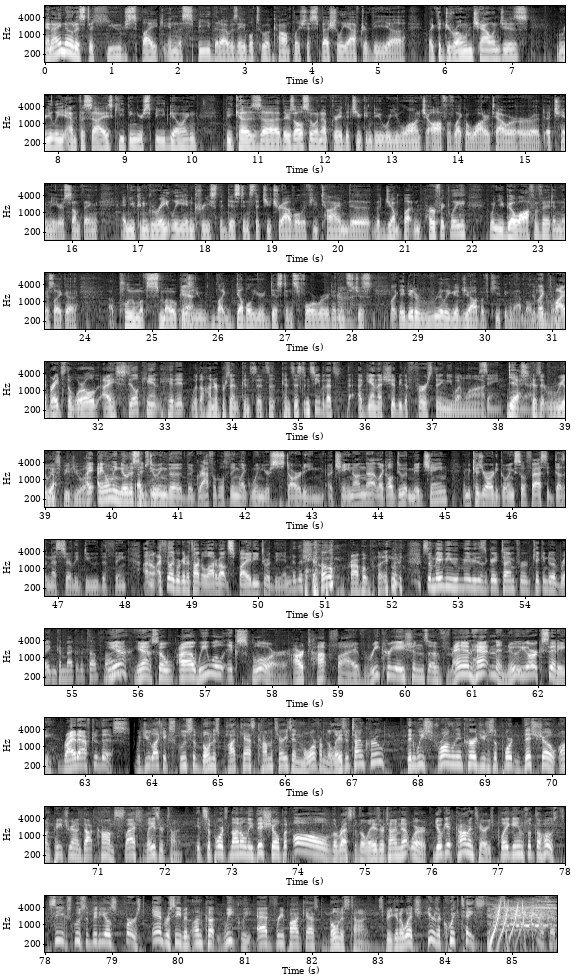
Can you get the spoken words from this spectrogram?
And I noticed a huge spike in the speed that I was able to accomplish, especially after the uh, like the drone challenges really emphasize keeping your speed going. Because uh, there's also an upgrade that you can do where you launch off of like a water tower or a, a chimney or something, and you can greatly increase the distance that you travel if you time the the jump button perfectly when you go off of it. And there's like a a plume of smoke as you like double your distance forward, and it's just Like- they did a really good job of keeping that It momentum. like vibrates the world. I still can't hit it with 100% consist- consistency, but that's again that should be the first thing you unlock. Same. Yes. because it really Yeah. speeds you up. I, I only noticed it doing the, the graphical thing like when you're starting a chain on that. Like I'll do it mid chain, and because you're already going so fast, it doesn't necessarily do the thing. I don't know. I feel like we're going to talk a lot about Spidey toward the end of the show, Probably. so maybe maybe this is a great time for kicking to a break and come back with the top five. yeah, yeah. So uh, we will explore our top five recreations of Manhattan and New York City right after this. Would you like exclusive bonus podcast commentaries and more from the LaserTime crew? Then we strongly encourage you to support this show on patreon.com slash lasertime. It supports not only this show, but all the rest of the LaserTime network. You'll get commentaries, play games with the hosts, see exclusive videos first, and receive an uncut weekly ad-free podcast bonus time. Speaking of which, here's a quick taste.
